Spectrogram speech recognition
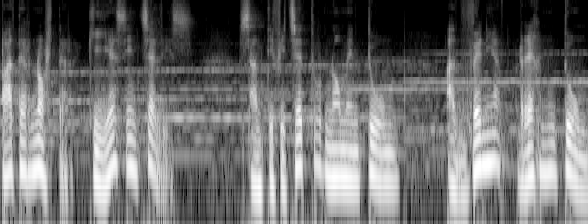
Pater Noster, qui es in celis, sanctificetur nomen tuum, adveniat regnum tuum,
